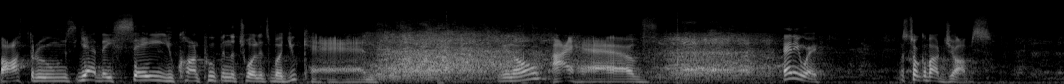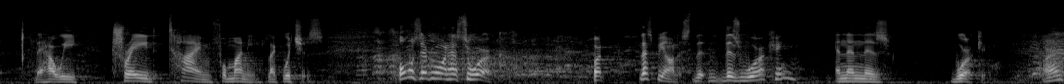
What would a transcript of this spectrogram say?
bathrooms. Yeah, they say you can't poop in the toilets, but you can. you know, I have. Anyway, let's talk about jobs. They're how we trade time for money, like witches. Almost everyone has to work. But let's be honest, there's working and then there's working, right?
